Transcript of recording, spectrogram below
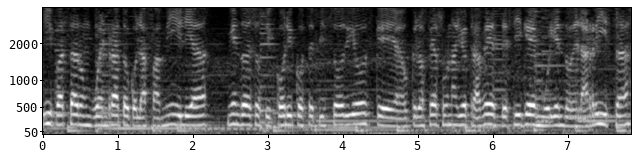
y pasar un buen rato con la familia, viendo esos icónicos episodios que aunque los veas una y otra vez te siguen muriendo de la risa.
